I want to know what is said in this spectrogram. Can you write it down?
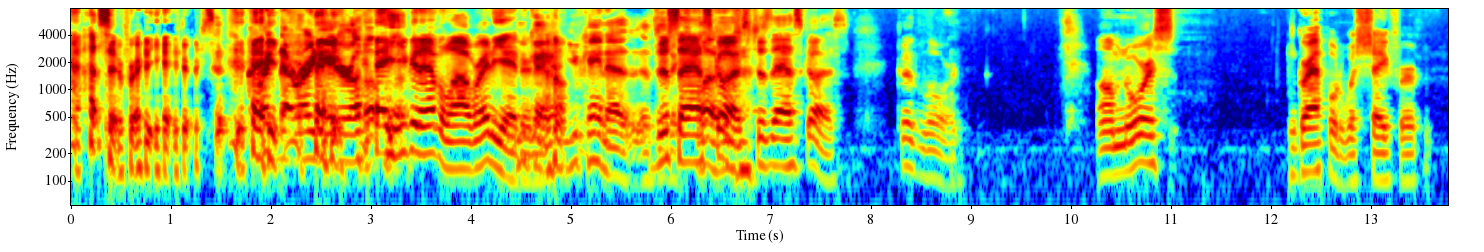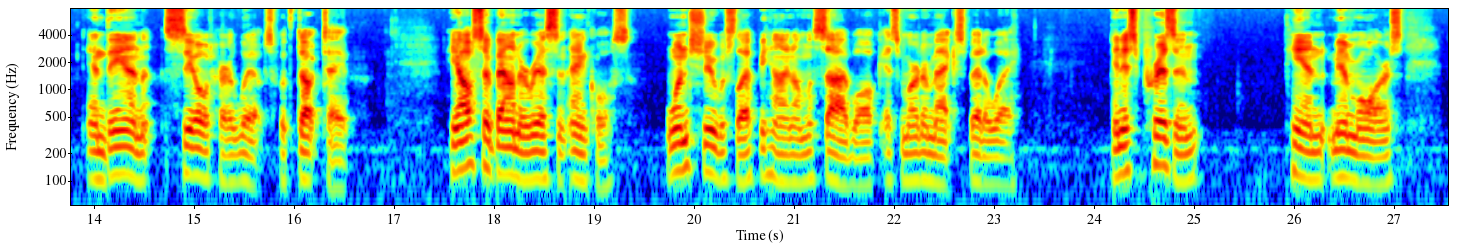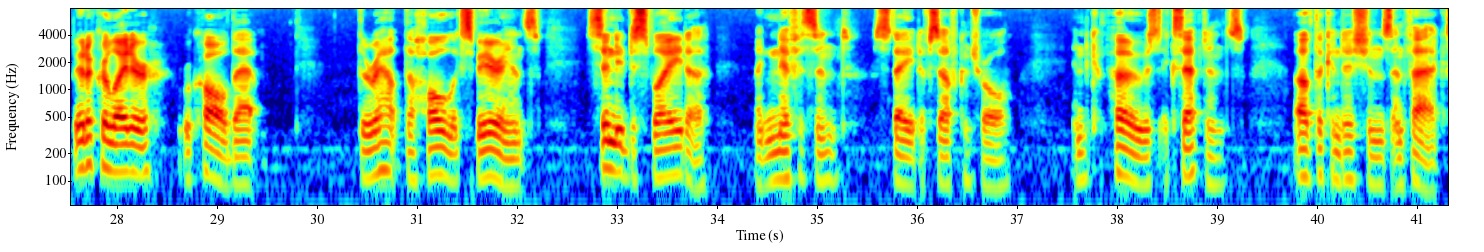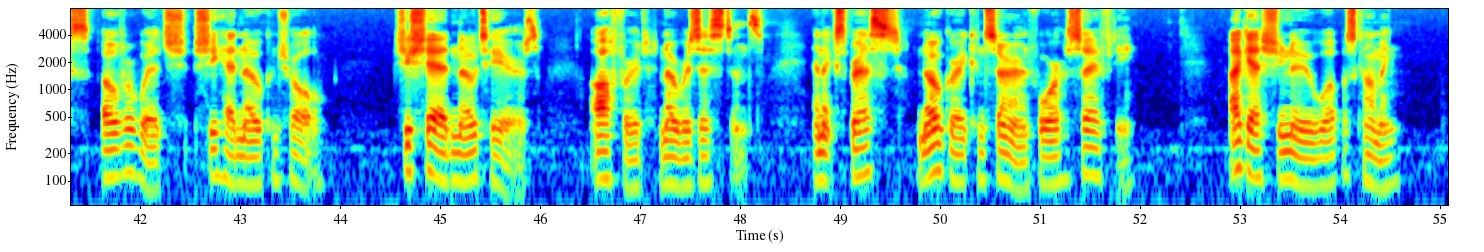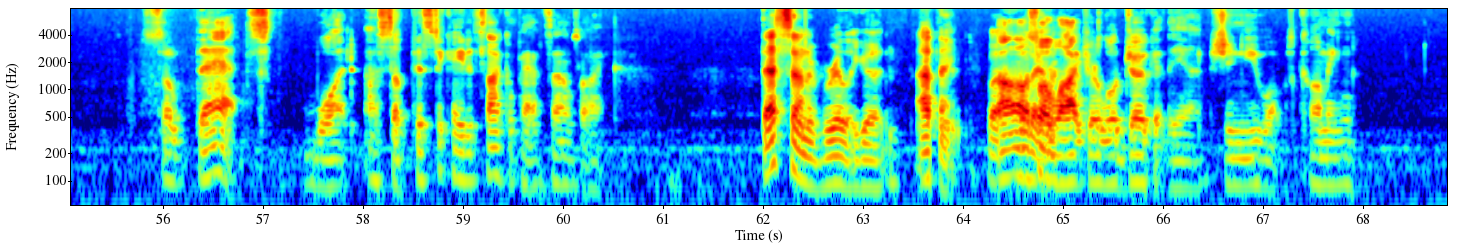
I said radiators. Crank that radiator hey, up. Hey, you can have a loud radiator You can't. You can't. As Just ask us. Just ask us. Good lord. Um, Norris grappled with Schaefer and then sealed her lips with duct tape. He also bound her wrists and ankles. One shoe was left behind on the sidewalk as Murder Mac sped away. In his prison penned memoirs, Bittaker later recalled that throughout the whole experience, Cindy displayed a magnificent state of self control and composed acceptance of the conditions and facts over which she had no control. She shed no tears, offered no resistance, and expressed no great concern for her safety. I guess she knew what was coming. So that's what a sophisticated psychopath sounds like. That sounded really good, I think. But I also whatever. liked your little joke at the end. She knew what was coming.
